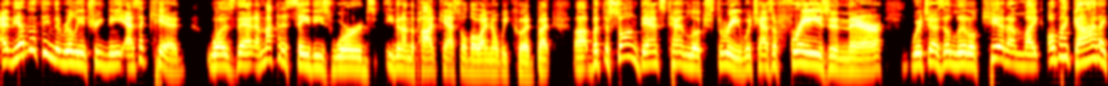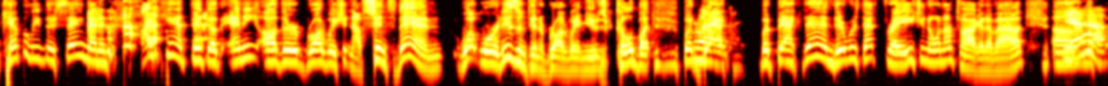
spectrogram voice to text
And the other thing that really intrigued me as a kid was that I'm not going to say these words even on the podcast, although I know we could, but, uh, but the song Dance 10 Looks 3, which has a phrase in there, which as a little kid, I'm like, oh my God, I can't believe they're saying that. And I can't think of any other Broadway show. Now, since then, what word isn't in a Broadway musical? But, but Right. back, but back then there was that phrase, you know what I'm talking about. Um, Yeah.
